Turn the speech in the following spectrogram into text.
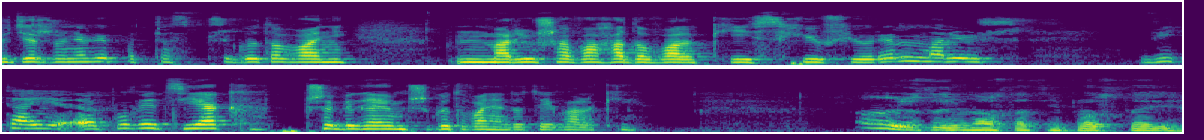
w Dzierżoniowie podczas przygotowań Mariusza Wacha do walki z Hugh Furym. Mariusz, witaj. E, Powiedz, jak przebiegają przygotowania do tej walki? No, już jesteśmy na ostatniej prostej.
